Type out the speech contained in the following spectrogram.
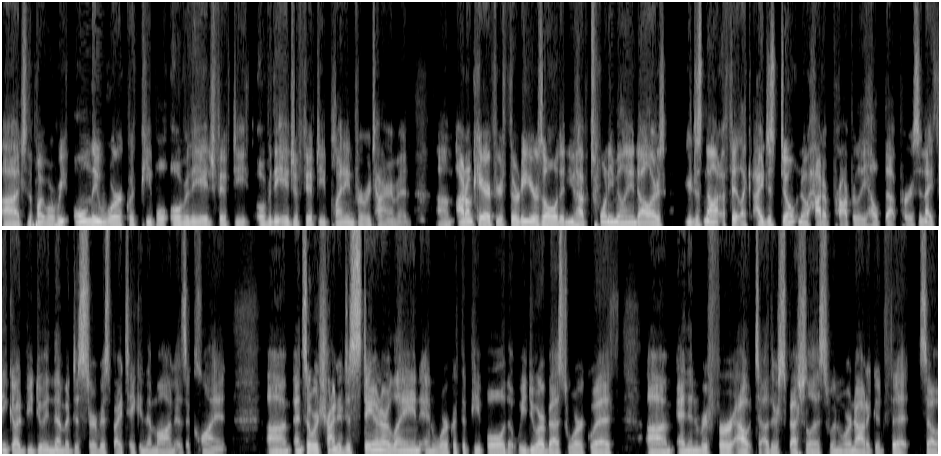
uh, to the point where we only work with people over the age 50, over the age of 50 planning for retirement. Um, I don't care if you're 30 years old and you have $20 million you're just not a fit. Like, I just don't know how to properly help that person. I think I'd be doing them a disservice by taking them on as a client. Um, and so we're trying to just stay in our lane and work with the people that we do our best work with, um, and then refer out to other specialists when we're not a good fit. So,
